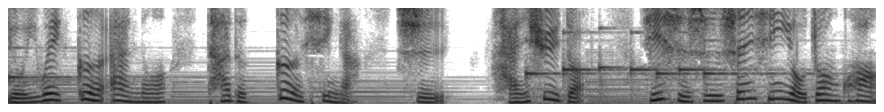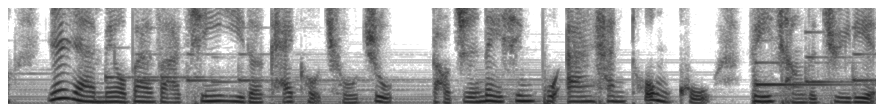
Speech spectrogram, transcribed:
有一位个案呢，他的个性啊是含蓄的。即使是身心有状况，仍然没有办法轻易的开口求助，导致内心不安和痛苦非常的剧烈。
